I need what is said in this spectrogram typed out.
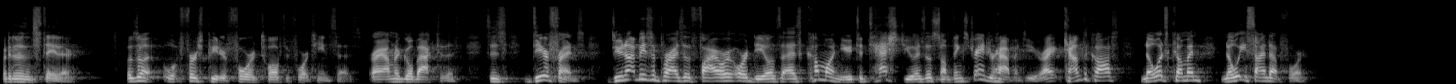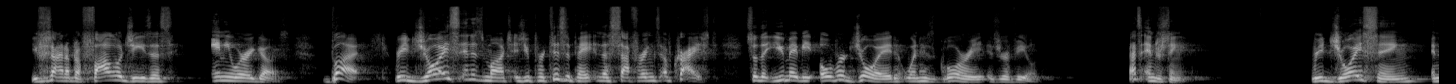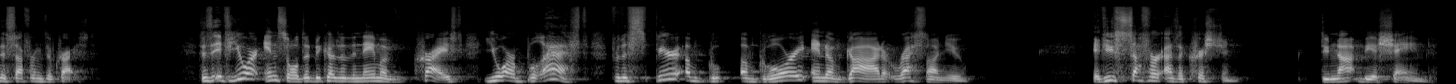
But it doesn't stay there. That's what 1 Peter 4 12 through 14 says. Right? I'm going to go back to this. It says, Dear friends, do not be surprised at the fiery ordeals that has come on you to test you as though something stranger happened to you, right? Count the cost, know what's coming, know what you signed up for. You signed up to follow Jesus anywhere he goes. But rejoice in as much as you participate in the sufferings of Christ, so that you may be overjoyed when his glory is revealed. That's interesting. Rejoicing in the sufferings of Christ says, If you are insulted because of the name of Christ, you are blessed, for the Spirit of, of glory and of God rests on you. If you suffer as a Christian, do not be ashamed,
